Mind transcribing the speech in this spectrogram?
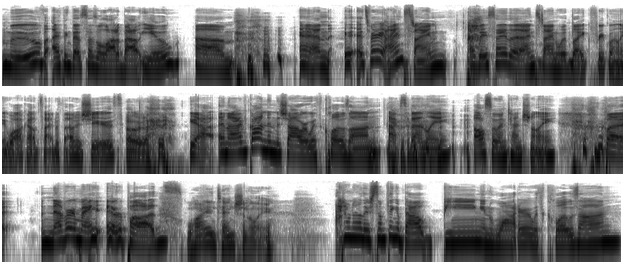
move. I think that says a lot about you. Um, and it's very Einstein. Uh, They say that Einstein would like frequently walk outside without his shoes. Oh, really? Yeah, and I've gotten in the shower with clothes on accidentally, also intentionally, but never my AirPods. Why intentionally? I don't know. There's something about being in water with clothes on.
